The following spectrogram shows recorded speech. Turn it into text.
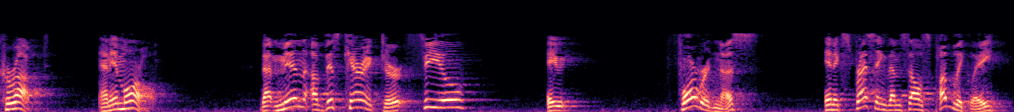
corrupt and immoral that men of this character feel a forwardness in expressing themselves publicly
